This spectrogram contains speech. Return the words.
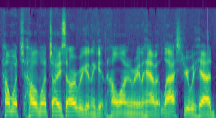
how much how much ice are we going to get and how long are we going to have it. Last year we had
